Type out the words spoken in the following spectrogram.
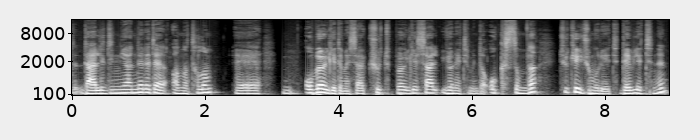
değerli dinleyenlere de anlatalım. Ee, o bölgede mesela Kürt bölgesel yönetiminde o kısımda Türkiye Cumhuriyeti Devleti'nin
